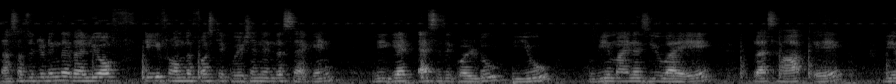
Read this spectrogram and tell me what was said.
Now substituting the value of t from the first equation in the second we get s is equal to u v minus u by a plus half a v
